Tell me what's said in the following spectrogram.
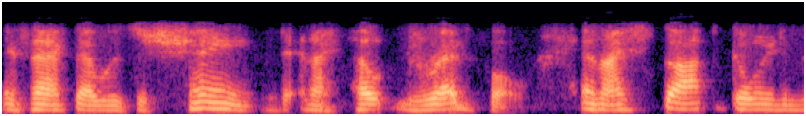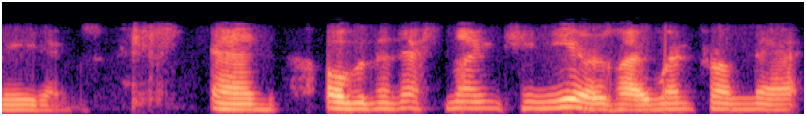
In fact, I was ashamed and I felt dreadful, and I stopped going to meetings. And over the next 19 years, I went from that,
